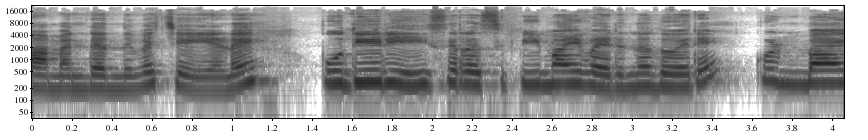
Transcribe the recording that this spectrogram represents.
കമന്റ് എന്നിവ ചെയ്യണേ. പുതിയൊരു ഈസി റെസിപ്പിയുമായി വരുന്നതുവരെ ഗുഡ് ബൈ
